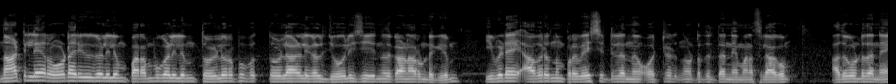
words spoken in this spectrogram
നാട്ടിലെ റോഡരികുകളിലും പറമ്പുകളിലും തൊഴിലുറപ്പ് തൊഴിലാളികൾ ജോലി ചെയ്യുന്നത് കാണാറുണ്ടെങ്കിലും ഇവിടെ അവരൊന്നും പ്രവേശിച്ചിട്ടില്ലെന്ന് ഒറ്റ നോട്ടത്തിൽ തന്നെ മനസ്സിലാകും. അതുകൊണ്ട് തന്നെ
